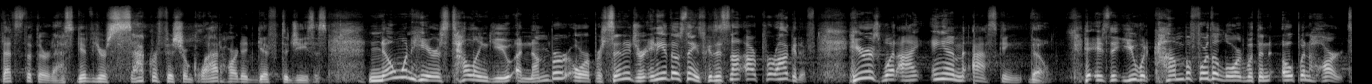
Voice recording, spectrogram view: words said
That's the third ask. Give your sacrificial, glad hearted gift to Jesus. No one here is telling you a number or a percentage or any of those things because it's not our prerogative. Here's what I am asking, though, is that you would come before the Lord with an open heart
